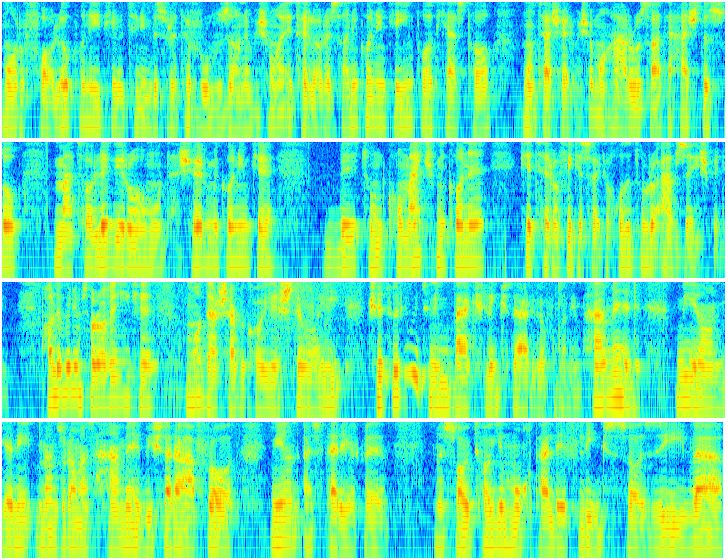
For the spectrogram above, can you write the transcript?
ما رو فالو کنید که بتونیم به صورت روزانه به شما اطلاع رسانی کنیم که این پادکست ها منتشر میشه. ما هر روز ساعت 8 صبح مطالبی رو منتشر می‌کنیم که بهتون کمک می‌کنه که ترافیک سایت خودتون رو افزایش بدید. حالا بریم سراغ این که ما در شبکه های اجتماعی چطوری می‌تونیم بکلینک دریافت کنیم؟ همه میان یعنی منظورم از همه بیشتر افراد میان از طریق سایت های مختلف لینک سازی و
